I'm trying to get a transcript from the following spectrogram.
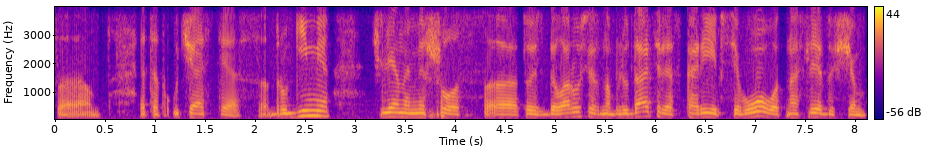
с э, это участие с другими членами ШОС, то есть Беларусь из наблюдателя, скорее всего, вот на следующем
